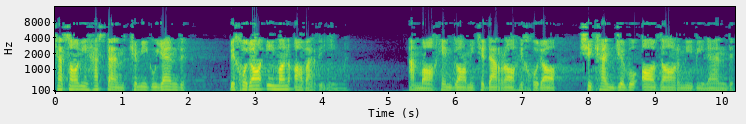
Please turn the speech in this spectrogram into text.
کسانی هستند که می‌گویند به خدا ایمان آورده ایم اما هنگامی که در راه خدا شکنجه و آزار می‌بینند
